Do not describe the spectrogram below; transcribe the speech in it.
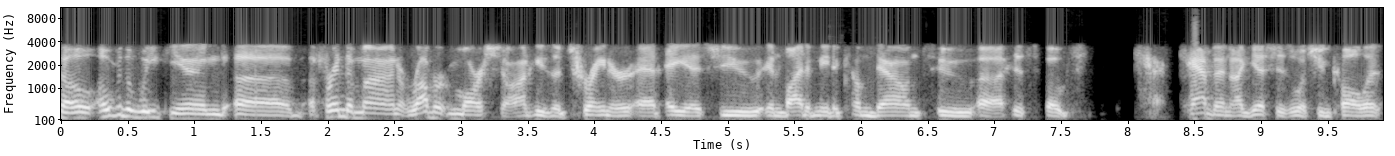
so over the weekend, uh, a friend of mine, Robert Marchand, he's a trainer at ASU, invited me to come down to uh, his folks' ca- cabin, I guess is what you'd call it,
